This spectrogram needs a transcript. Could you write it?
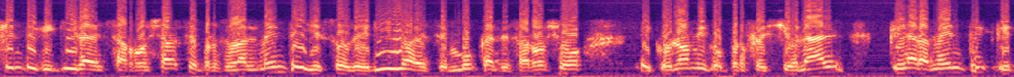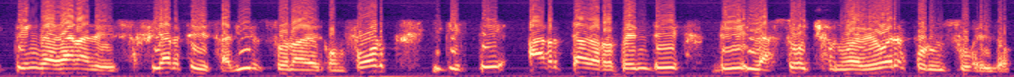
Gente que quiera desarrollarse personalmente y eso deriva, desemboca en desarrollo económico, profesional, claramente que tenga ganas de desafiarse, de salir zona de confort y que esté harta de repente de las 8 o 9 horas por un sueldo.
